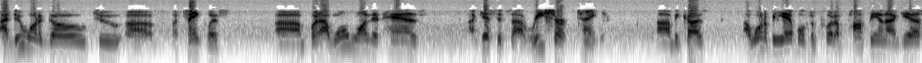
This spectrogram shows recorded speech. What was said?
I do want to go to uh, a tankless, uh, but I want one that has, I guess it's a recirc tank, uh, because I want to be able to put a pump in. I guess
